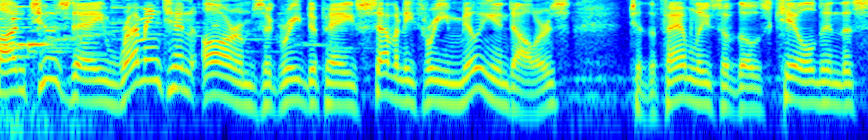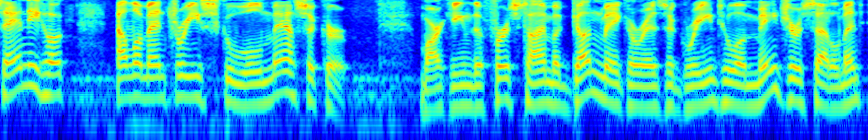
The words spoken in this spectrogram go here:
On Tuesday, Remington Arms agreed to pay $73 million to the families of those killed in the Sandy Hook Elementary School massacre, marking the first time a gunmaker has agreed to a major settlement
